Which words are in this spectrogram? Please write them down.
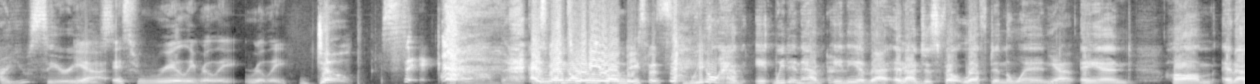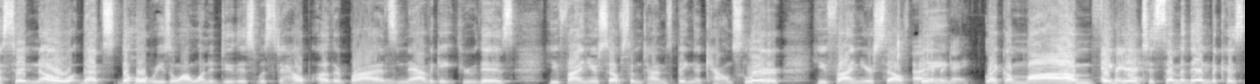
Are you serious? Yeah, it's really, really, really dope. Sick. As my 20 year old niece would say. we don't have it, we didn't have any of that and i just felt left in the wind. Yep. and um and i said no that's the whole reason why i want to do this was to help other brides Mm-hmm. navigate through this. You find yourself sometimes being a counselor. You find yourself Uh, being like a mom figure to some of them because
